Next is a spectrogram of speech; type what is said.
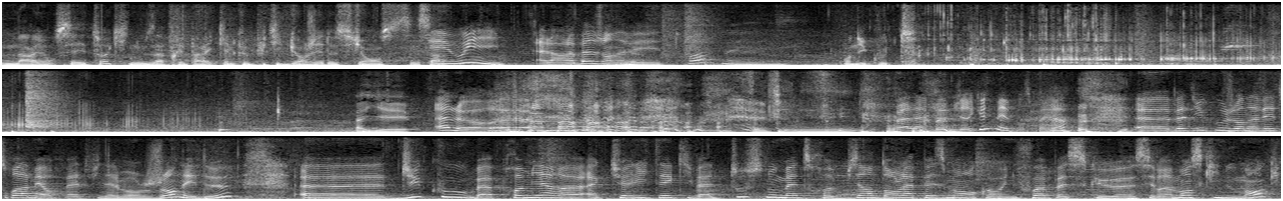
Marion, c'est toi qui nous a préparé quelques petites gorgées de science, c'est ça? Et oui. Alors là-bas, j'en avais trois, mais. On écoute. Aïe. Alors, euh, C'est fini pas la bonne virgule, mais bon, c'est pas grave. Euh, bah, du coup, j'en avais trois, mais en fait, finalement, j'en ai deux. Euh, du coup, bah, première actualité qui va tous nous mettre bien dans l'apaisement, encore une fois, parce que c'est vraiment ce qui nous manque.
